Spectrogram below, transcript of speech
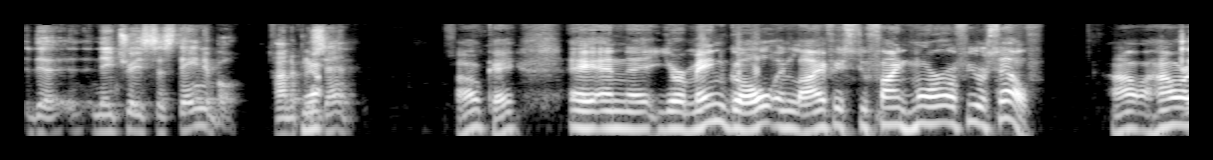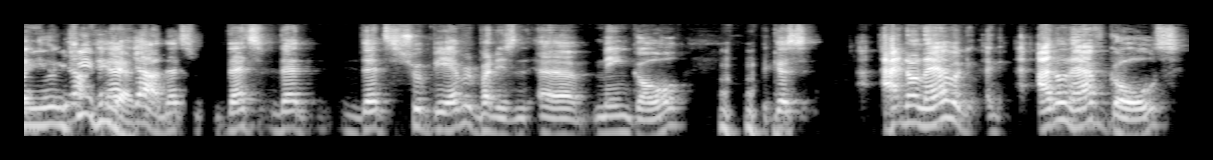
the nature is sustainable 100% yeah. okay. Hey and uh, your main goal in life is to find more of yourself. How how are you achieving yeah, that? yeah that's that's that that should be everybody's uh, main goal because i don't have a i don't have goals.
